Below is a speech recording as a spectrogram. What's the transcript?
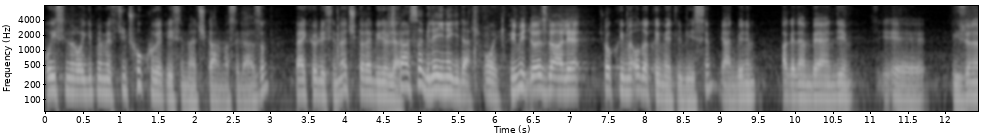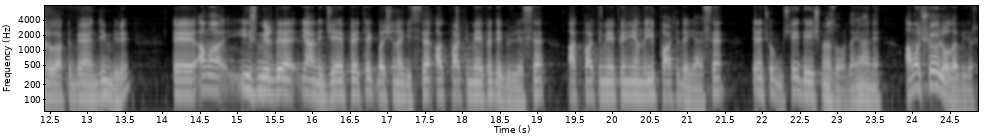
o isimlere oy gitmemesi için çok kuvvetli isimler çıkarması lazım. Belki öyle isimler çıkarabilirler. Çıkarsa bile yine gider oy. Ümit Özdağ'le çok kıymet, o da kıymetli bir isim. Yani benim hakikaten beğendiğim, e, vizyoner olarak da beğendiğim biri. E, ama İzmir'de yani CHP tek başına gitse, AK Parti MHP de birleşse, AK Parti MHP'nin yanına İyi Parti de gelse gene çok bir şey değişmez orada. Yani ama şöyle olabilir.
